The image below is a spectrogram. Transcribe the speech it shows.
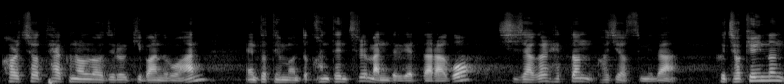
culture technology를 기반으로 한 엔터테인먼트 컨텐츠를 만들겠다라고 시작을 했던 것이었습니다. 그 적혀 있는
